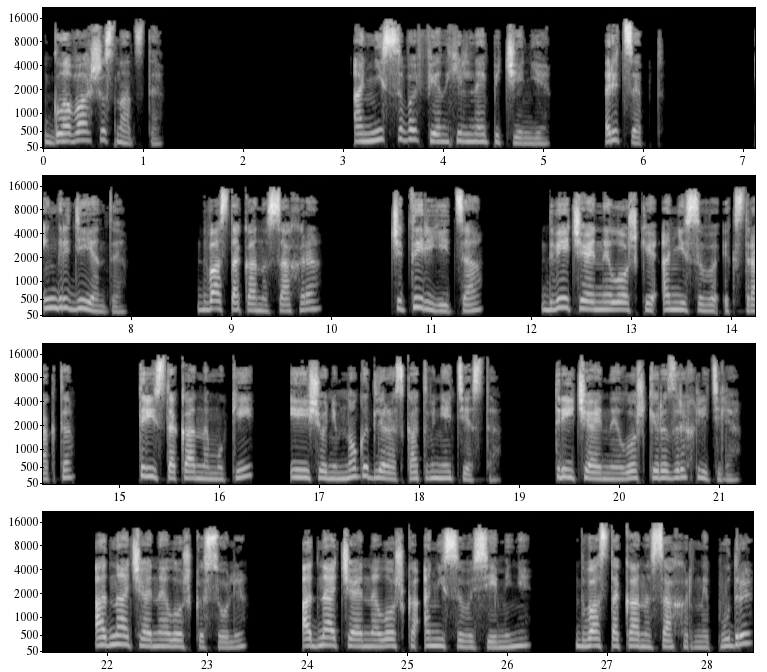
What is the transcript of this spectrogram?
Глава 16. Анисово-фенхельное печенье. Рецепт. Ингредиенты. 2 стакана сахара, 4 яйца, 2 чайные ложки анисового экстракта, 3 стакана муки и еще немного для раскатывания теста, 3 чайные ложки разрыхлителя, 1 чайная ложка соли, 1 чайная ложка анисового семени, 2 стакана сахарной пудры,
